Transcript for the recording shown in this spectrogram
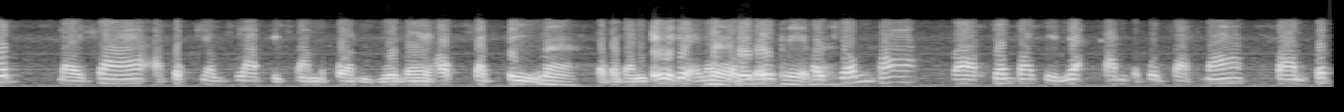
គត់ដោយសារឪពុកខ្ញុំស្លាប់ពីឆ្នាំ1962បាទតែប៉ុណ្្នឹងទេហ្នឹងទៅគ្នាហើយខ្ញុំថាបាទខ្ញុំថាជាអ្នកកាន់ពុទ្ធសាសនាតាមពិត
